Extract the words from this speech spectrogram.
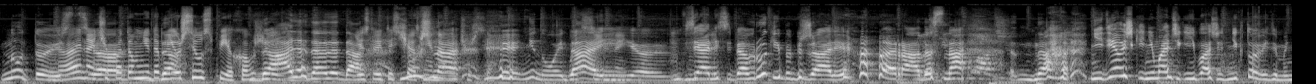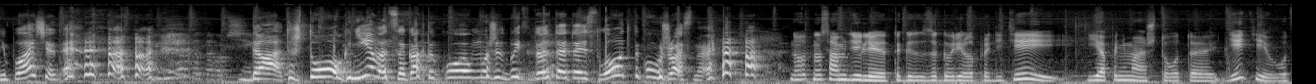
Ну, то есть... Да, иначе э, потом не добьешься да. успеха в жизни. Да, да, да, да, да. Если ты сейчас Нужно не научишься. не ной, да, сильной. и э, взяли себя в руки и побежали радостно. Не да. Ни девочки, ни мальчики не плачут. Никто, видимо, не плачет. Да, ты что, гневаться? Как такое может быть? Это, это и слово такое ужасное. Ну вот на самом деле ты заговорила про детей, я понимаю, что вот э, дети, вот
